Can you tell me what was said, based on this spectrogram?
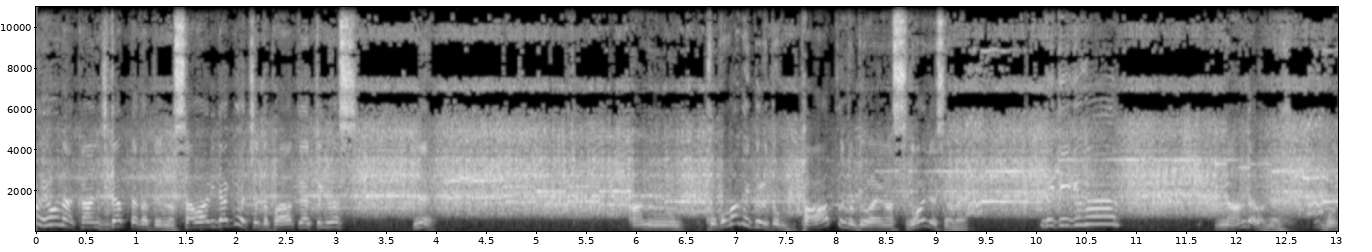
のような感じだったかというのを触りだけはちょっとパーッとやっておきます。ね。あのここまで来るとパワーアップの度合いがすごいですよね。で、結局、なんだろうね。もう、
